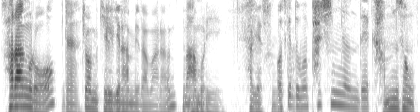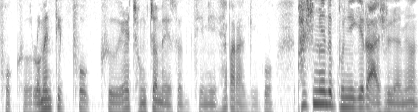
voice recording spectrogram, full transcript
사랑으로 네. 좀 길긴 합니다만은 마무리 하겠습니다. 어떻게 보면 80년대 감성 포크, 로맨틱 포크의 정점에 있었던 팀이 해바라기고 80년대 분위기를 아시려면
